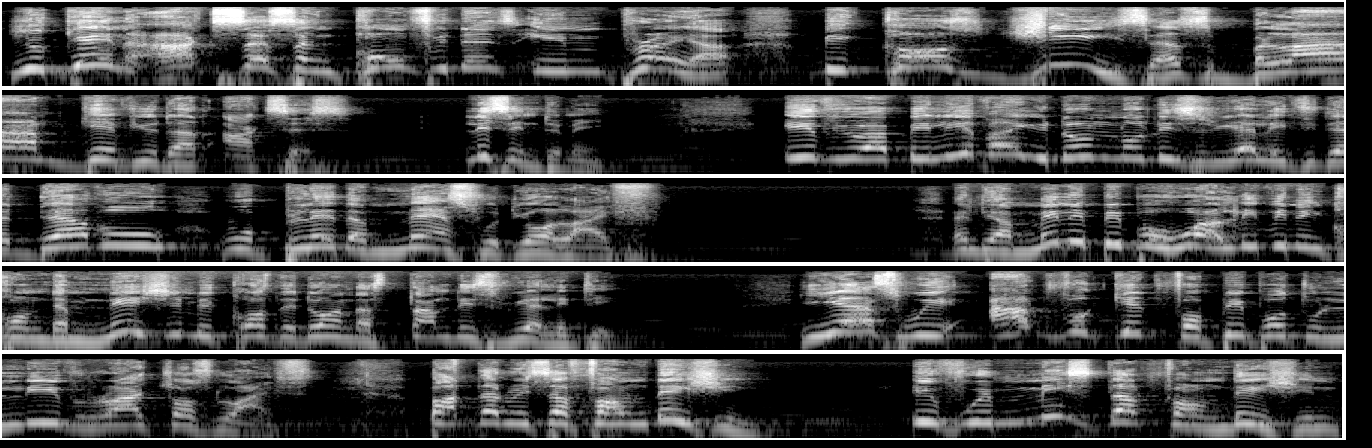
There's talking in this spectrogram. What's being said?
You gain access and confidence in prayer because Jesus' blood gave you that access. Listen to me. If you are a believer, you don't know this reality, the devil will play the mess with your life. And there are many people who are living in condemnation because they don't understand this reality. Yes, we advocate for people to live righteous lives, but there is a foundation. If we miss that foundation,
